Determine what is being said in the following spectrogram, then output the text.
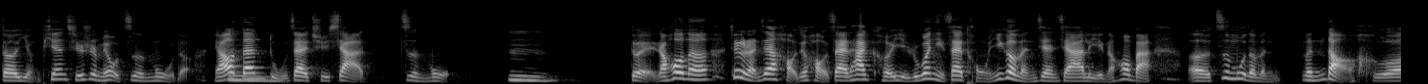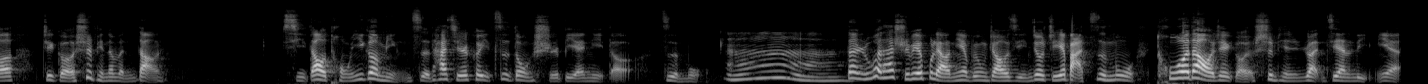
的影片其实是没有字幕的，你要单独再去下字幕。嗯。对，然后呢，这个软件好就好在它可以，如果你在同一个文件夹里，然后把呃字幕的文文档和这个视频的文档起到同一个名字，它其实可以自动识别你的字幕啊。但如果它识别不了，你也不用着急，你就直接把字幕拖到这个视频软件里面。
